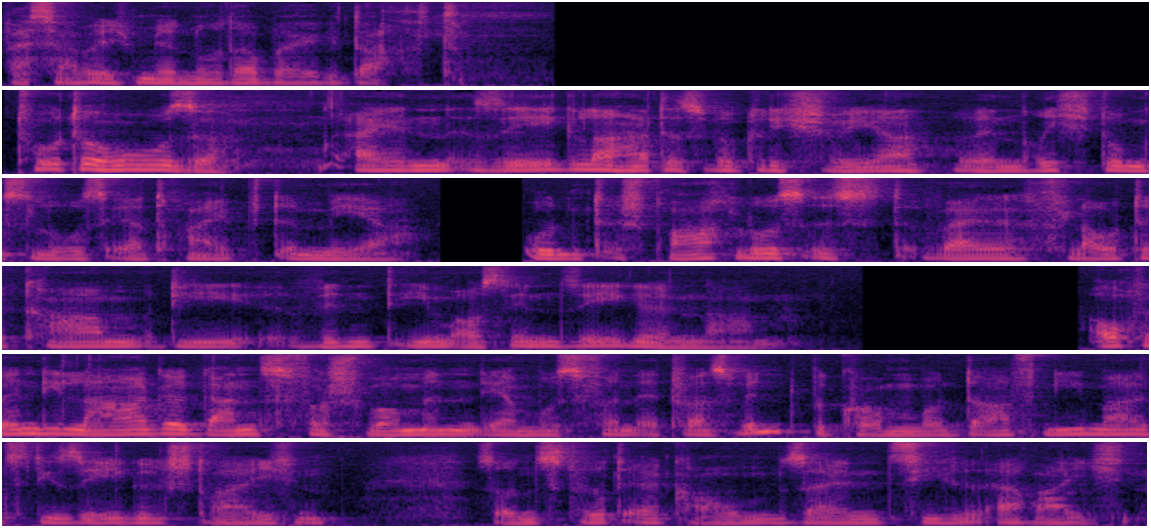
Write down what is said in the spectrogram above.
Was habe ich mir nur dabei gedacht? Tote Hose. Ein Segler hat es wirklich schwer, wenn richtungslos er treibt im Meer und sprachlos ist, weil Flaute kam, die Wind ihm aus den Segeln nahm. Auch wenn die Lage ganz verschwommen, er muss von etwas Wind bekommen und darf niemals die Segel streichen, sonst wird er kaum sein Ziel erreichen.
